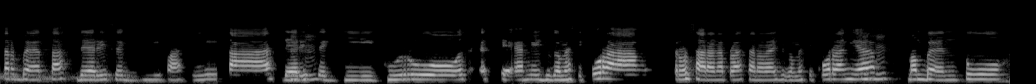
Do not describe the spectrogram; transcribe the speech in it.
terbatas dari segi fasilitas, dari mm -hmm. segi guru, SDM-nya juga masih kurang terus sarana prasarana juga masih kurang ya mm-hmm. membantu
